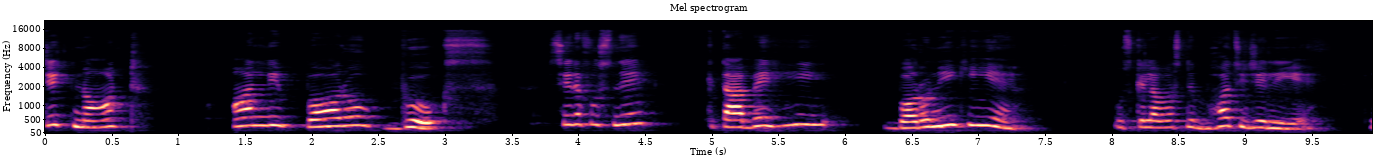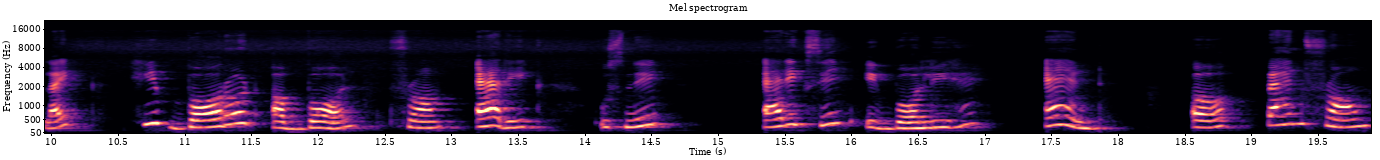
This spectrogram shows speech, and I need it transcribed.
did not only borrow books सिर्फ़ उसने किताबें ही बोरो नहीं की है। उसके अलावा उसने बहुत चीज़ें ली है। Like he borrowed a ball from Eric उसने एरिक से एक बॉल ली है and a pen from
